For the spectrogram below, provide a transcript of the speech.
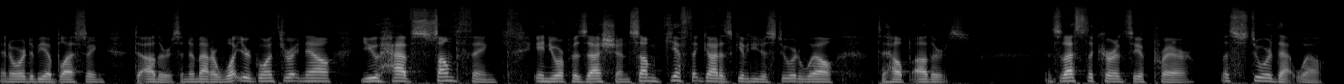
in order to be a blessing to others. And no matter what you're going through right now, you have something in your possession, some gift that God has given you to steward well to help others. And so that's the currency of prayer. Let's steward that well.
